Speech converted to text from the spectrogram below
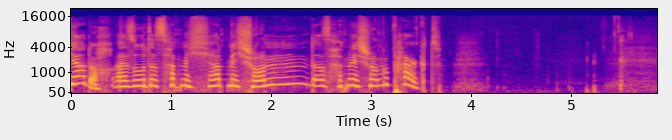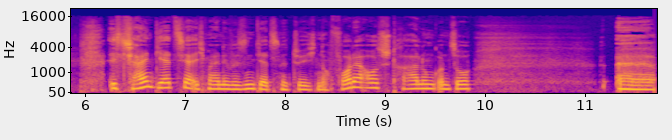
Ja, doch. Also das hat mich, hat mich schon, das hat mich schon gepackt. es scheint jetzt ja, ich meine, wir sind jetzt natürlich noch vor der Ausstrahlung und so. Äh,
